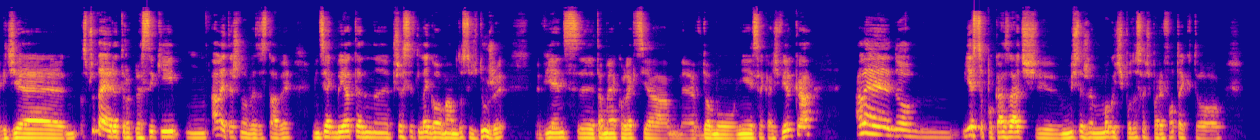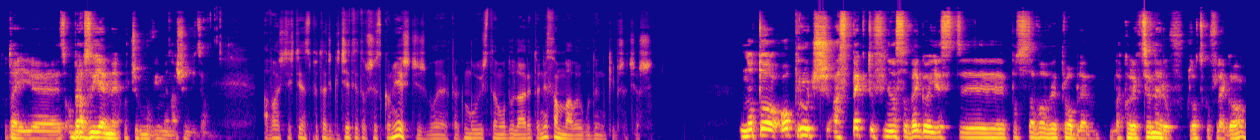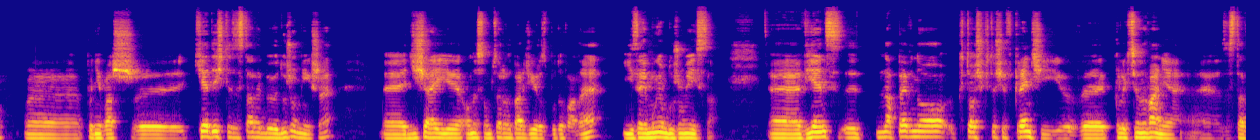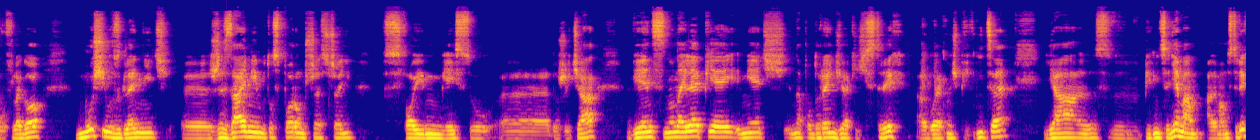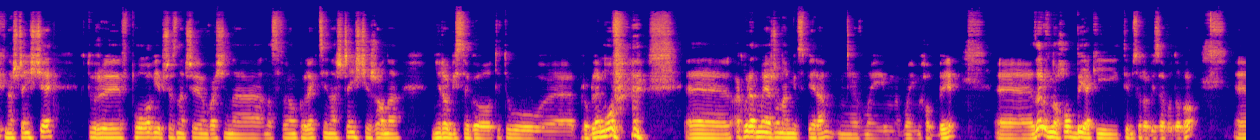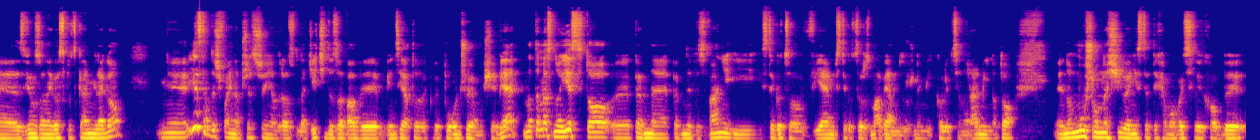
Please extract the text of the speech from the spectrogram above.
gdzie sprzedaję retroklasyki, mm, ale też nowe zestawy, więc jakby ja ten przesyt Lego mam dosyć duży, więc ta moja kolekcja w domu nie jest jakaś wielka, ale no, jest co pokazać. Myślę, że mogę Ci podesłać parę fotek, to tutaj zobrazujemy, o czym mówimy naszym widzom. A właśnie chciałem spytać, gdzie ty to wszystko mieścisz, bo jak tak mówisz, te modulary to nie są małe budynki przecież. No to oprócz aspektu finansowego jest y, podstawowy problem dla kolekcjonerów klocków Lego, e, ponieważ kiedyś te zestawy były dużo mniejsze, e, dzisiaj one są coraz bardziej rozbudowane i zajmują dużo miejsca. E, więc y, na pewno ktoś, kto się wkręci w kolekcjonowanie zestawów Lego, musi uwzględnić, e, że zajmie mu to sporą przestrzeń w swoim miejscu e, do życia, więc no najlepiej mieć na podorędziu jakiś strych albo jakąś piwnicę. Ja piwnicy nie mam, ale mam strych na szczęście, który w połowie przeznaczyłem właśnie na, na swoją kolekcję. Na szczęście żona nie robi z tego tytułu e, problemów. E, akurat moja żona mnie wspiera mm, w moim, w moim hobby. E, zarówno hobby, jak i tym, co robię zawodowo, związanego z klockami Lego. Jest tam też fajna przestrzeń od razu dla dzieci do zabawy, więc ja to jakby połączyłem u siebie. Natomiast no jest to pewne, pewne wyzwanie i z tego co wiem, z tego co rozmawiam z różnymi kolekcjonerami, no to no muszą na siłę niestety hamować swoje hobby.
